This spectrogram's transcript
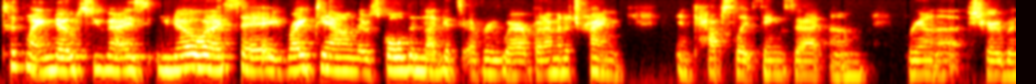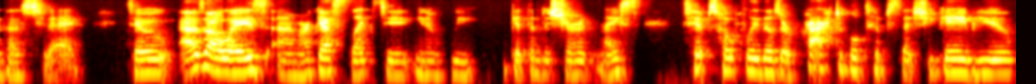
took my notes. You guys, you know what I say, write down, there's golden nuggets everywhere, but I'm going to try and encapsulate things that um, Brianna shared with us today. So as always, um, our guests like to, you know, we get them to share nice tips. Hopefully those are practical tips that she gave you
